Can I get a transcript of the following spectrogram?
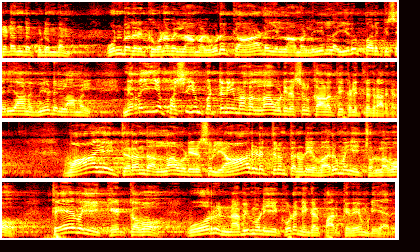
கிடந்த குடும்பம். உண்பதற்கு உணவில்லாமல் உடுக்க ஆடை இல்லாமல் இல்லை இருப்பதற்கு சரியான வீடு இல்லாமல் நிறைய பசியும் பட்டினியுமாக அல்லாவுடைய ரசூல் காலத்தை கழித்திருக்கிறார்கள். வாயை திறந்த அல்லாவுடைய ரசூல் யாரிடத்திலும் தன்னுடைய வறுமையை சொல்லவோ தேவையை கேட்கவோ ஒரு நபிமொழியை கூட நீங்கள் பார்க்கவே முடியாது.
